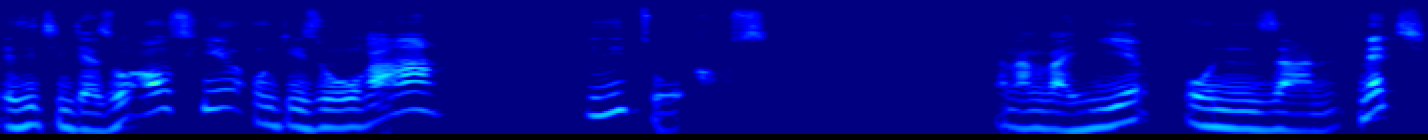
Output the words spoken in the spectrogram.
der sieht hinterher so aus hier und die Sora, die sieht so aus. Dann haben wir hier unseren Met.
